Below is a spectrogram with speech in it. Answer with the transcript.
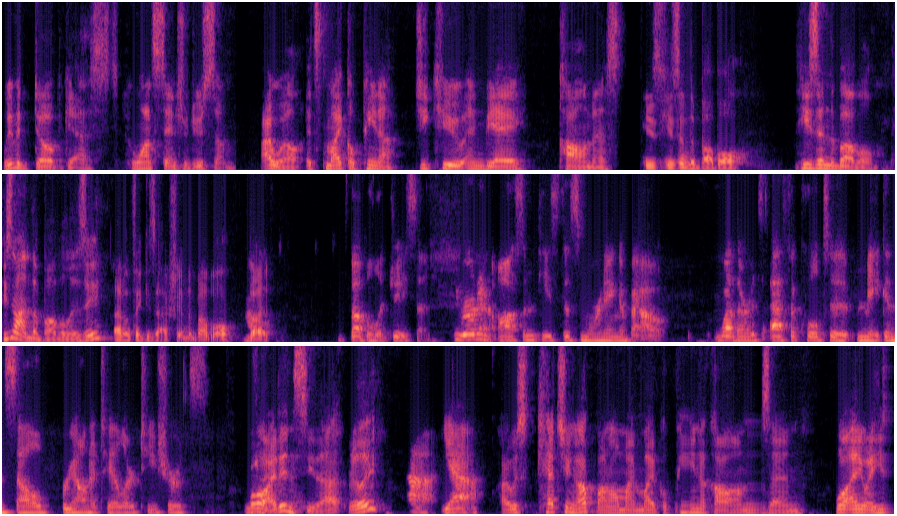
We have a dope guest who wants to introduce him. I will. It's Michael Pina, GQ NBA columnist. He's he's in the bubble. He's in the bubble. He's not in the bubble, is he? I don't think he's actually in the bubble, No. but oh. Bubble adjacent. He wrote an awesome piece this morning about whether it's ethical to make and sell Breonna Taylor t-shirts. Oh, I didn't see that. Really? Yeah, yeah. I was catching up on all my Michael Pina columns, and well, anyway, he's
